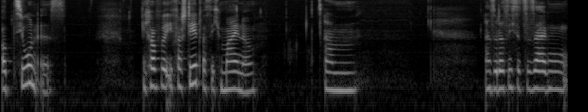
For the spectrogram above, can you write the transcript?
Option ist. Ich hoffe, ihr versteht, was ich meine. Ähm, also, dass ich sozusagen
